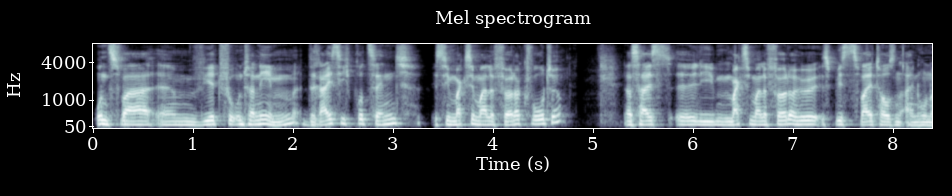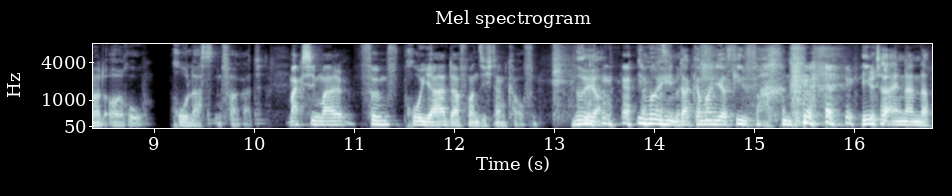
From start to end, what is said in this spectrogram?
Und zwar ähm, wird für Unternehmen 30 Prozent ist die maximale Förderquote. Das heißt, äh, die maximale Förderhöhe ist bis 2100 Euro pro Lastenfahrrad. Maximal fünf pro Jahr darf man sich dann kaufen. Naja, immerhin, da kann man ja viel fahren hintereinander.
